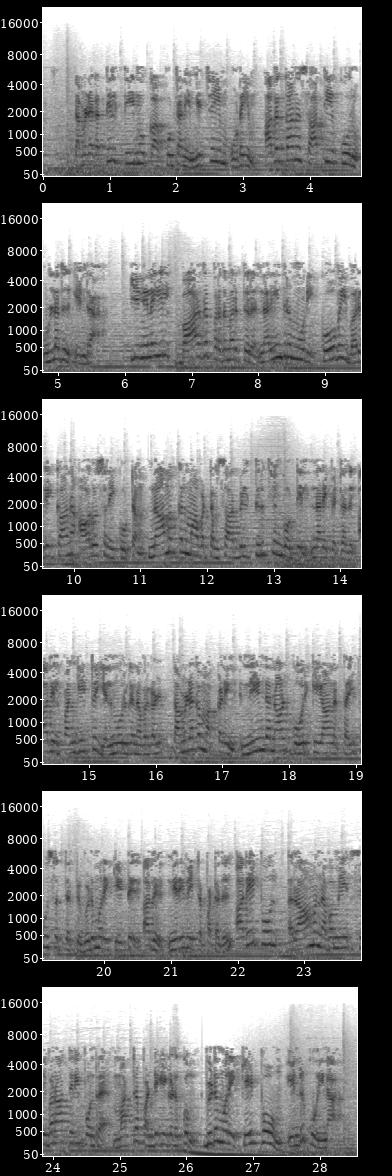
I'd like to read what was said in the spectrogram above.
தமிழகத்தில் திமுக கூட்டணி நிச்சயம் உடையும். அதற்கான சாத்தியக்கூறு உள்ளது என்றார். இந்நிலையில் பாரத பிரதமர் திரு நரேந்திர மோடி கோவை வருகைக்கான ஆலோசனைக் கூட்டம் நாமக்கல் மாவட்டம் சார்பில் திருச்செங்கோட்டில் நடைபெற்றது. அதில் பங்கேற்ற எல்முருகன் அவர்கள் தமிழக மக்களின் நீண்ட நாள் கோரிக்கையான தைப்பூசத்திற்கு விடுமுறை கேட்டு அது நிறைவேற்றப்பட்டது. அதேபோல் ராமநவமி சிவராத்திரி போன்ற மற்ற பண்டிகைகளுக்கும் விடுமுறை கேட்போம் என்று கூறினார்.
